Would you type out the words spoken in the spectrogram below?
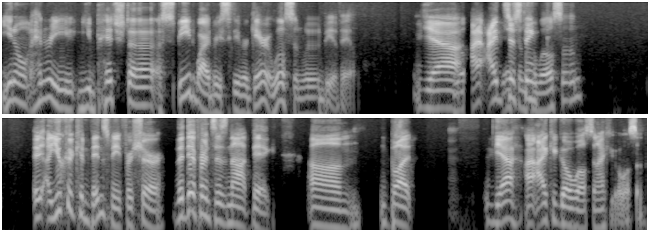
You know, Henry, you pitched a, a speed wide receiver. Garrett Wilson would be available. Yeah, I, I just to think Wilson. Uh, you could convince me for sure. The difference is not big. Um, but yeah, I, I could go Wilson. I could go Wilson.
